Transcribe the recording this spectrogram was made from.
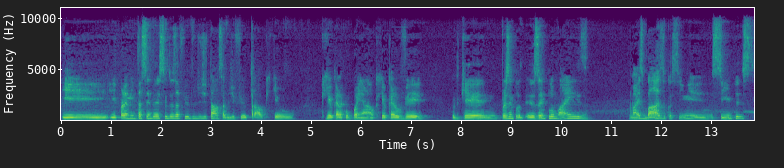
E, e para mim está sendo esse o desafio do digital, sabe? De filtrar o que, que eu que eu quero acompanhar, o que eu quero ver. Porque, por exemplo, exemplo mais, mais básico assim, e simples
